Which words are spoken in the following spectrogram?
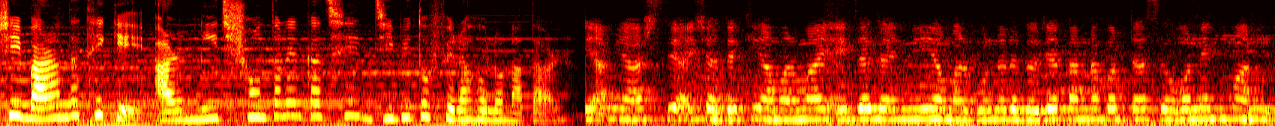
সেই বারান্দা থেকে আর নিজ সন্তানের কাছে জীবিত ফেরা হলো না তার। আমি আসছি আইসা দেখি আমার মা এই জায়গায় নিয়ে আমার বোনের দরিয়া কান্না করতে আছে অনেক মানুষ।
